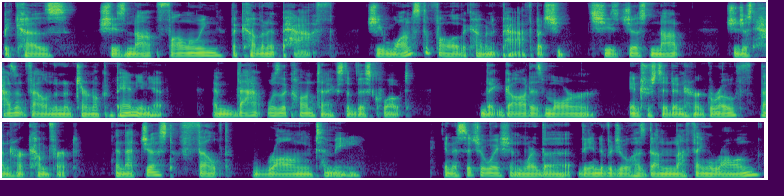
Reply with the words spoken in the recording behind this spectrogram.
because she's not following the covenant path. She wants to follow the covenant path, but she she's just not she just hasn't found an eternal companion yet. And that was the context of this quote that God is more interested in her growth than her comfort. And that just felt wrong to me in a situation where the the individual has done nothing wrong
